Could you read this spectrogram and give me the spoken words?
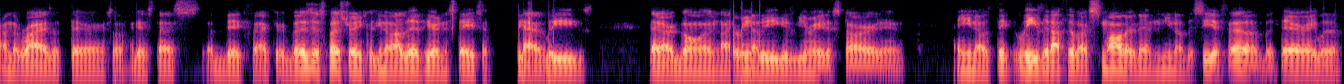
on the rise up there. So I guess that's a big factor. But it's just frustrating because, you know, I live here in the States and we have leagues that are going, like Arena League is getting ready to start. And, and you know, th- leagues that I feel are smaller than, you know, the CFL, but they're able to,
